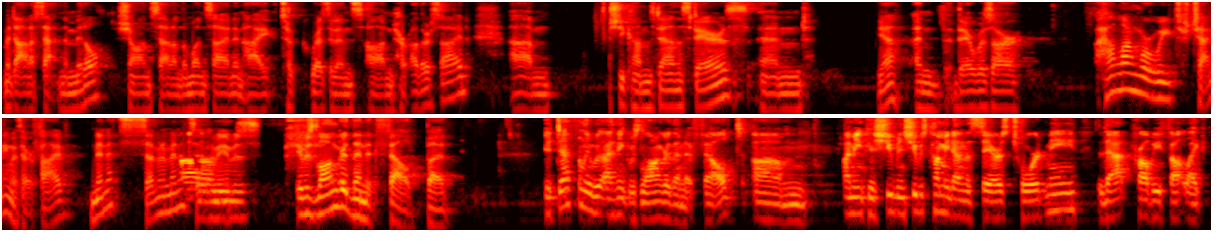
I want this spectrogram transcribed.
Madonna sat in the middle, Sean sat on the one side, and I took residence on her other side. Um, she comes down the stairs, and yeah, and there was our. How long were we chatting with her? Five minutes, seven minutes. I mean, it Um, was it was longer than it felt, but it definitely was. I think it was longer than it felt. Um, I mean, because she when she was coming down the stairs toward me, that probably felt like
